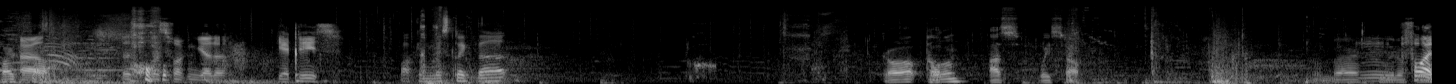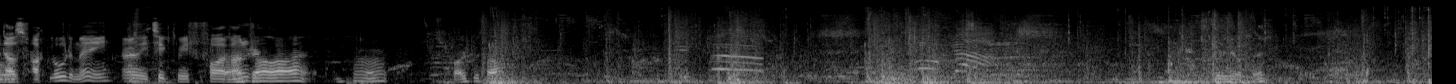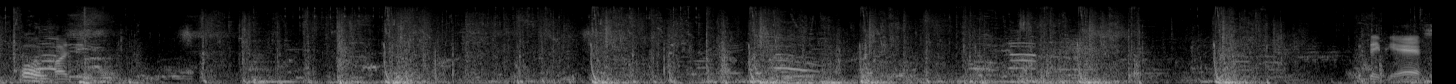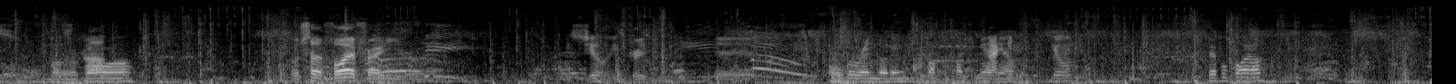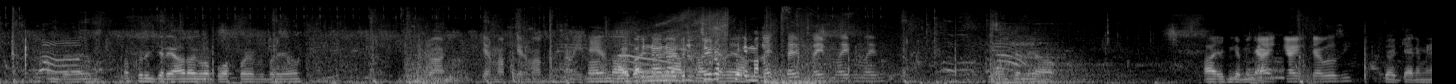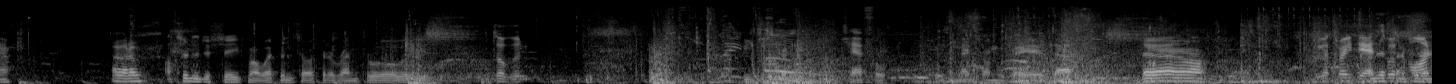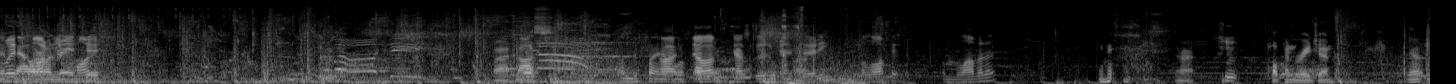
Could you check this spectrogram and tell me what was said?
Both Alright. Let's, let's fucking get it. Get this. Fucking misclick that. Go up, pull Oh. them. Us, we stop. Back, Mm, beautiful. fire does fuck all to me. Only ticked me for That's 500. alright. It's alright. Focus up. Good heal, sis. Whoa. Good DPS. Mother of power. Watch that fire, Freddy. Right? He's chilling, he's cruising. Yeah. All the rend on him. Fucking punch me out Back now. him, kill him. Careful fire. I'm dead. I couldn't get out, I got blocked by everybody else. Right, get him up, get him up. It's only No, down. no, No, but don't no, get me no, out, but don't do get not him up. Let, let him, leave him, leave him, leave him. Don't get me out. Alright, you can get me now. Go, go, go, Wilsey. Go get him now. I got him. I should have just sheathed my weapon so I could have ran through all of these. It's all good. You just gotta be careful. Because the next one will be a death. Yeah, We got three I'm deaths. just We're gonna put fine, in we're fine, we're man fine. Too. Alright, nice. I'm just playing it more Alright, go safe. up. That good. Minute 30. I like it. I'm loving it. Alright. Pop and regen. Yep.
